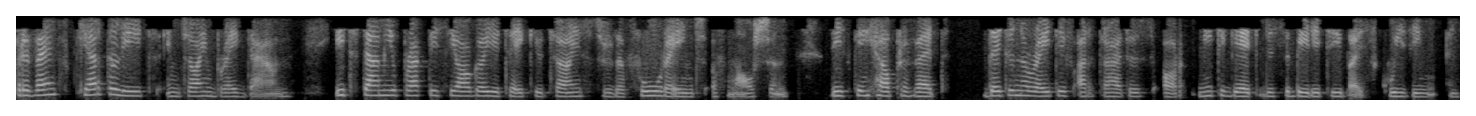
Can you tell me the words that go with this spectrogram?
Prevents cartilage and joint breakdown. Each time you practice yoga, you take your joints through the full range of motion. This can help prevent degenerative arthritis or mitigate disability by squeezing and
